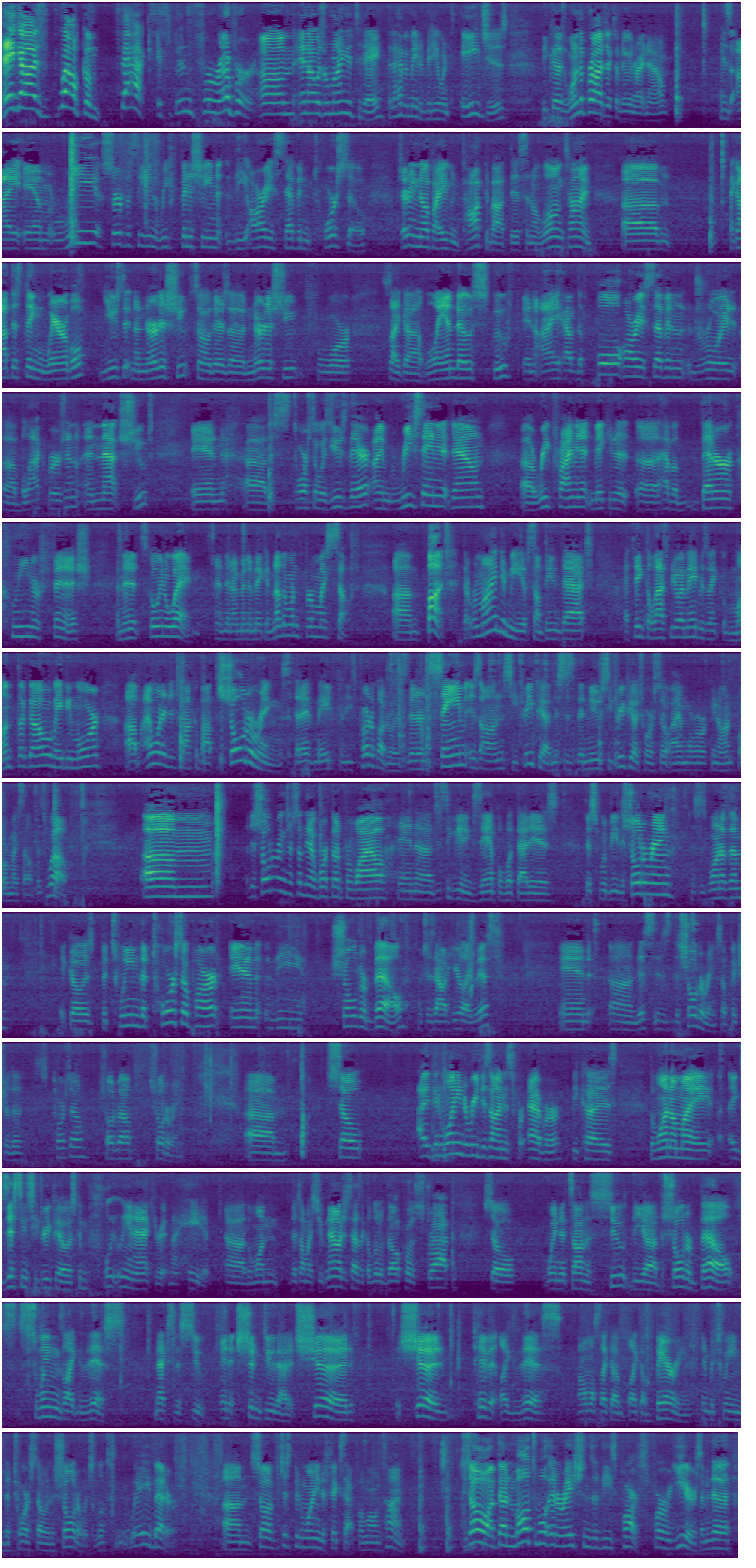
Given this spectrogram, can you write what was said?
Hey guys, welcome back. It's been forever. Um, and I was reminded today that I haven't made a video in ages because one of the projects I'm doing right now is I am resurfacing, refinishing the RA7 torso, which I don't even know if I even talked about this in a long time. Um, I got this thing wearable, used it in a Nerdist shoot, so there's a Nerdist shoot for it's like a Lando spoof, and I have the full RA7 Droid uh, black version in that shoot. And uh, this torso was used there. I'm resanding it down, uh, repriming it, making it uh, have a better, cleaner finish, and then it's going away. And then I'm going to make another one for myself. Um, but that reminded me of something that I think the last video I made was like a month ago, maybe more. Um, I wanted to talk about the shoulder rings that I've made for these protocol droids. They're the same as on C-3PO. and This is the new C-3PO torso I'm working on for myself as well. Um, the shoulder rings are something I've worked on for a while, and uh, just to give you an example what that is, this would be the shoulder ring. This is one of them. It goes between the torso part and the shoulder bell, which is out here like this. And uh, this is the shoulder ring. So picture the torso, shoulder bell, shoulder ring. Um, so I've been wanting to redesign this forever because the one on my existing C3PO is completely inaccurate and I hate it. Uh, the one that's on my suit now just has like a little Velcro strap. So when it's on the suit, the, uh, the shoulder bell swings like this next to the suit. And it shouldn't do that. It should, it should pivot like this almost like a like a bearing in between the torso and the shoulder, which looks way better. Um, so I've just been wanting to fix that for a long time. So I've done multiple iterations of these parts for years. I mean, the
